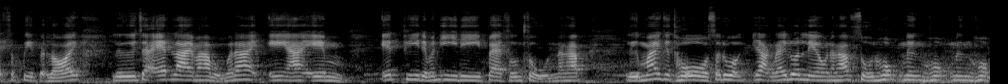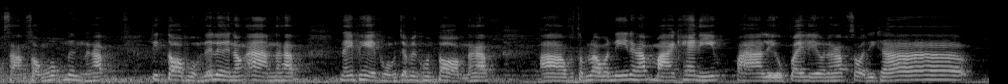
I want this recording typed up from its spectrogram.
จสปีด800 หรือจะแอดไลน์มาผมก็ได้ ARM SP ED 800นะครับหรือไม่จะโทรสะดวกอยากได้รวดเร็วนะครับ 0616163261 นะครับ ติดต่อผมได้เลยน้องอาร์มนะครับ ในเพจผมจะเป็นคนตอบนะครับสำหรับวันนี้นะครับ มาแค่นี้ปลาเร็วไปเร็วนะครับ สวัสดีครับ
